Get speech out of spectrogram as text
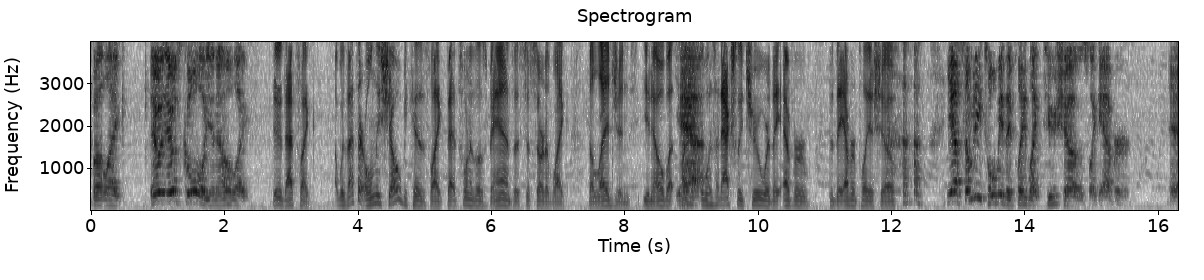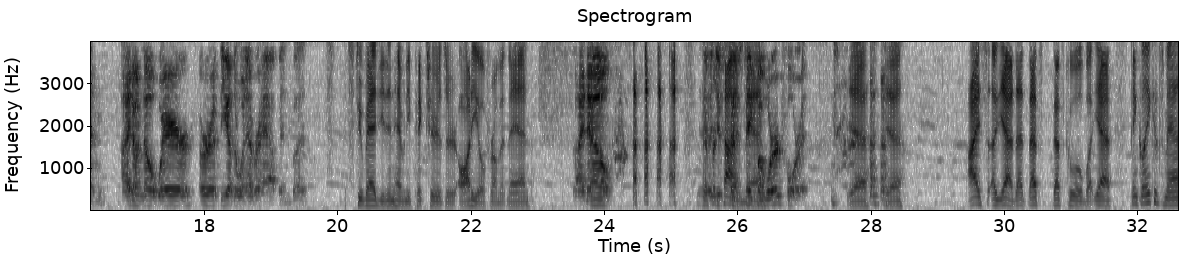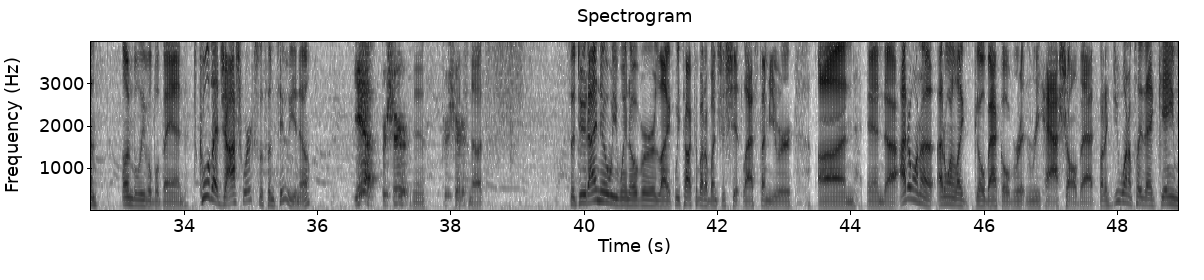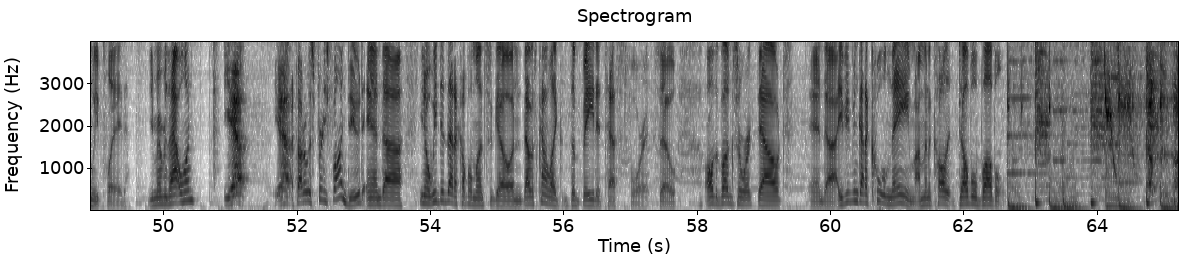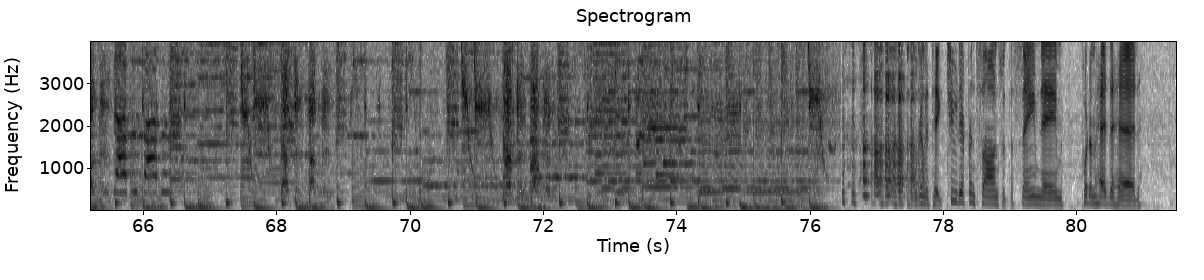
but like, it, it was cool, you know. Like, Dude, that's like was that their only show? Because like that's one of those bands that's just sort of like the legend, you know. But Yeah. like, was it actually true? Were they ever? Did they ever play a show? yeah, somebody told me they played like two shows, like ever, and I don't know where or if the other one ever happened, but it's, it's too bad you didn't have any pictures or audio from it, man. I know. You know, Different you just have time, to take man. my word for it. Yeah, yeah. I uh, yeah, that that's that's cool. But yeah, Pink Lincolns, man, unbelievable band. It's cool that Josh works with them too. You know. Yeah, for sure. Yeah, For sure. that's nuts. So, dude, I know we went over like we talked about a bunch of shit last time you were on, and uh, I don't want to. I don't want to like go back over it and rehash all that, but I do want to play that game we played. You remember that one? Yeah, yeah. I thought it was pretty fun, dude. And uh, you know, we did that a couple months ago, and that was kind of like the beta test for it. So, all the bugs are worked out, and uh, I've even got a cool name. I'm gonna call it Double Bubble. Bubble, bubble, Bubble bubble, bubble, We're gonna take two different songs with the same name, put them head to head,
